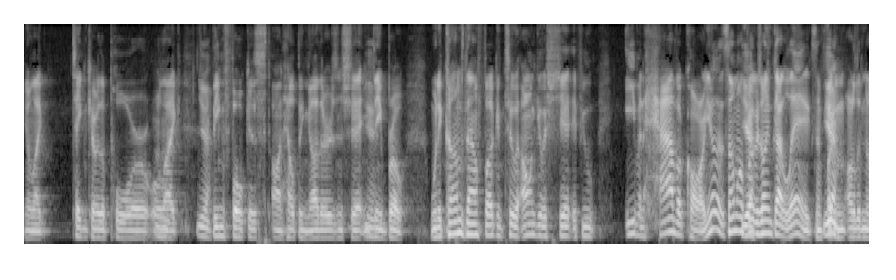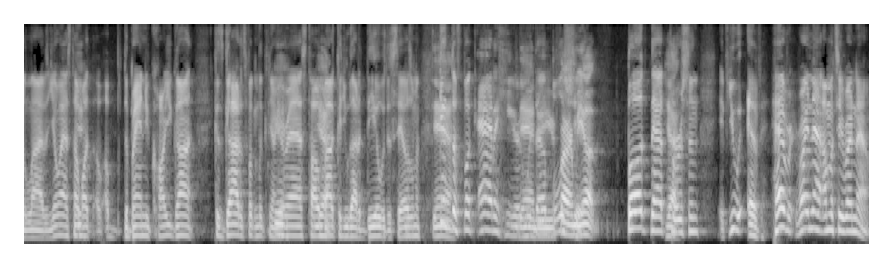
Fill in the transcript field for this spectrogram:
you know like taking care of the poor or like Mm-hmm. Yeah. being focused on helping others and shit you Yeah. think bro when it comes down fucking to it i don't give a shit if you even have a car you know that some motherfuckers Yeah. don't even got legs and fucking are living their lives and your ass talking about uh, uh, the brand new car you got because god is fucking looking at your ass talking about because you got to deal with the salesman Damn. get the fuck out of here Damn, with that dude, bullshit firing me up. Fuck that person. If you have ever, right now, I'm gonna tell you right now,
